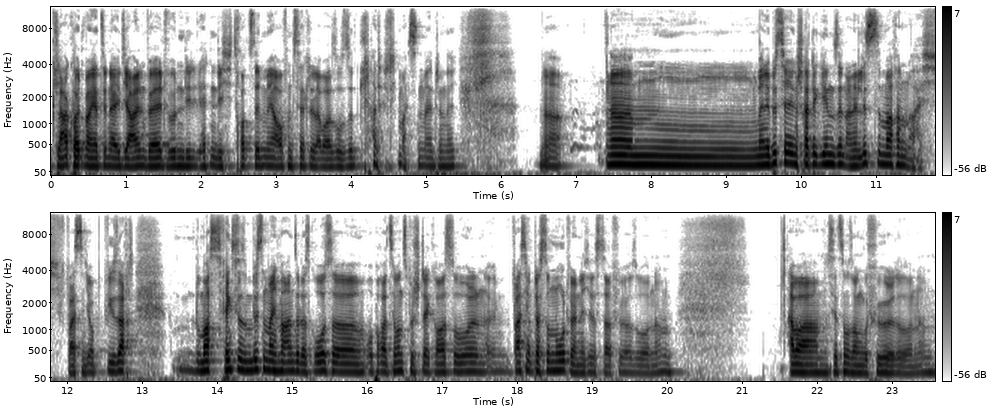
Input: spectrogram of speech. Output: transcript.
klar könnte man jetzt in der idealen Welt, würden die, hätten dich trotzdem mehr auf dem Zettel, aber so sind leider die meisten Menschen nicht. Ja. Ähm, meine bisherigen Strategien sind eine Liste machen. Ach, ich weiß nicht, ob, wie gesagt, du machst, fängst du so ein bisschen manchmal an, so das große Operationsbesteck rauszuholen. Ich weiß nicht, ob das so notwendig ist dafür, so, ne? Aber ist jetzt nur so ein Gefühl, so, ne?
